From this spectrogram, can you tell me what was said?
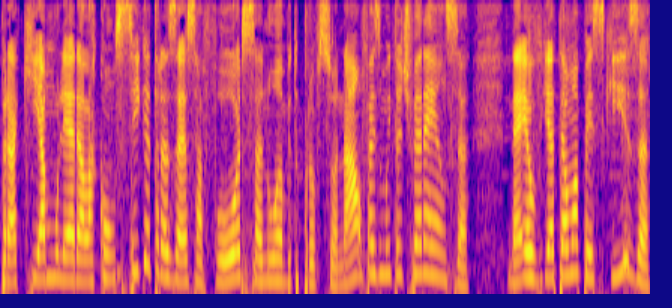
para que a mulher ela consiga trazer essa força no âmbito profissional, faz muita diferença, né? Eu vi até uma pesquisa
